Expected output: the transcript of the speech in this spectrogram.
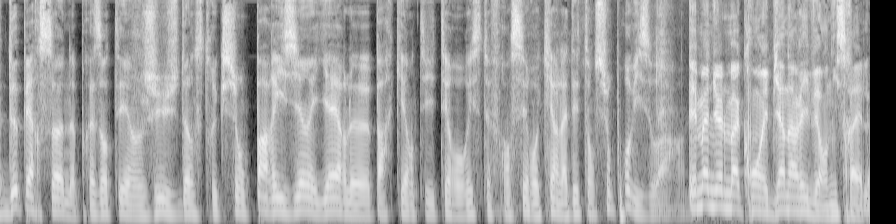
Deux personnes présentaient un juge d'instruction parisien. Hier, le parquet antiterroriste français requiert la détention provisoire. Emmanuel Macron est bien arrivé en Israël.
